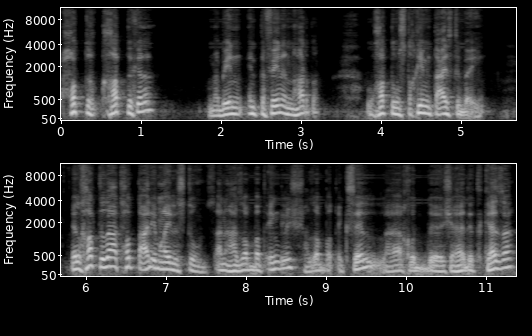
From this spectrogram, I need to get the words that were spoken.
حط خط كده ما بين أنت فين النهارده وخط مستقيم أنت عايز تبقى إيه. الخط ده هتحط عليه milestones أنا هظبط English هظبط Excel هاخد شهادة كذا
